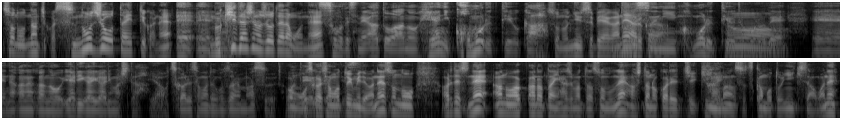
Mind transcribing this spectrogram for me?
そのなんていうか素の状態っていうかねむき出しの状態だもんね。そうですね。あとあの部屋にこもるっていうかあそのニュース部屋がねあるから。にこもるっていうところうんで、えーなかなかのやりがいがありました。い。やお疲れ様でございます。お疲れ様という意味ではね、そのあれですね、あのあ新たに始まったそのね、明日のカレッジキーマンス、塚本二木さんはね、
